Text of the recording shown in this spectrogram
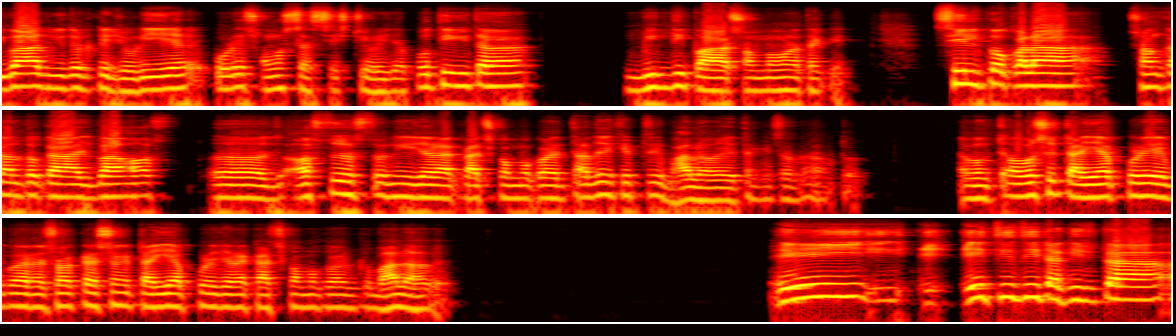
বিবাদ বিতর্কে জড়িয়ে পড়ে সমস্যার সৃষ্টি হয়ে যায়। প্রতিযোগিতা বৃদ্ধি পাওয়ার সম্ভাবনা থাকে। শিল্পকলা সংক্রান্ত কাজ বা অস্ত্রশস্ত্র নিয়ে যারা কাজকর্ম করেন, তাদের ক্ষেত্রে ভালো হয়ে থাকে সাধারণত। এবং অবশ্যই টাই আপ করে মানে সরকারের সঙ্গে টাই আপ করে যারা কাজকর্ম করেন, ভালো হবে। এই, এই- তিথিটা কিছুটা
